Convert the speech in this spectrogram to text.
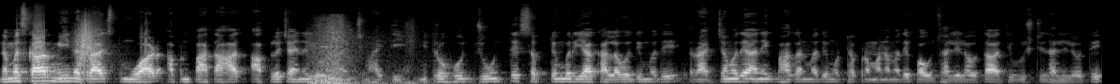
नमस्कार मी नटराज तुमवाड. आपण पाहत आहात आपलं चॅनल योजनांची माहिती. मित्र हो जून ते सप्टेंबर या कालावधीमध्ये राज्यामध्ये अनेक भागांमध्ये मोठ्या प्रमाणामध्ये पाऊस झालेला होता अतिवृष्टी झालेली होती.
